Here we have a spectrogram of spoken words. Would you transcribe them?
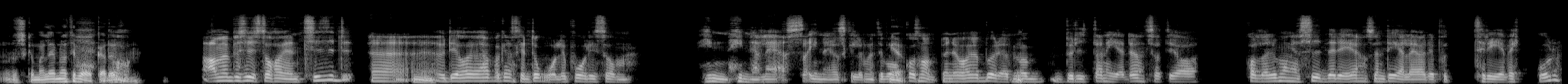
då ska man lämna tillbaka den. Ja. Men precis, då har jag en tid. Eh, Mm. och det har jag varit ganska dålig på liksom hin, hinna läsa innan jag ska lämna tillbaka Ja. och sånt. Men nu har jag börjat med att bryta ner den så att jag kollar hur många sidor det är och sen delar jag det på tre veckor.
